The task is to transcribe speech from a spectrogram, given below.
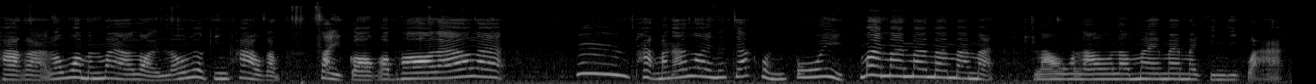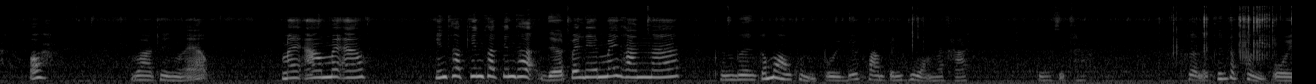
ผักอะ่ะ เราว่ามันไม่อร่อยแล้วเลือกกินข้าวกับใส่กอกก็พอแล้วแหละอืมผักมันอร่อยนะจ๊ะขนปุ้ยไม่ไม่ไม่ไม่ไม่ไม่เราเราเราไม่ไม่ไม่กินดีกว่าโอ้ว่าถึงแล้ว ไม่เอาไม่เอา กินเถอะกินเถอะกินเถอะเดี๋ยวไปเรียนไม่ทันนะ เพื่อนๆก็มองขนปุยด้วยความเป็นห่วงนะคะ ดูสิคะ เกิดอะไรขึ้นกับขนปุย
